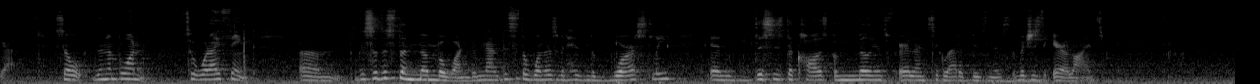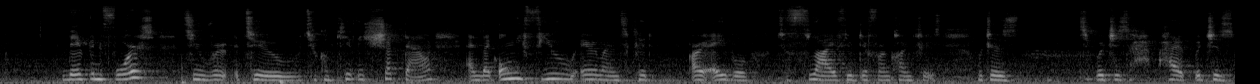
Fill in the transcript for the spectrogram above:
yeah. So the number one. So what I think. Um, this so this is the number one. Now this is the one that's been hit the worstly, and this is the cause of millions of airlines to go out of business, which is the airlines. They've been forced to re- to to completely shut down, and like only few airlines could are able to fly through different countries, which is which is which is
